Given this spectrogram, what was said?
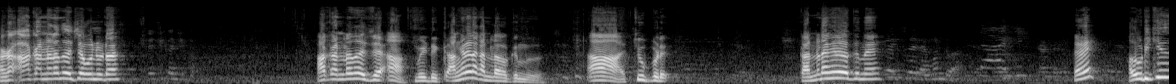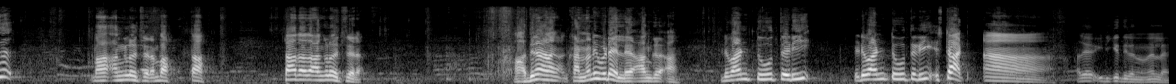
ആ- ആ കണ്ണടന്ന് വെച്ചാ പൊന്നൂട്ടാ. ആ കണ്ണടന്ന് വെച്ചേ. ആ മിടുക്ക് അങ്ങനെയാണ് കണ്ണട വെക്കുന്നത്. ആ ചൂപ്പിട്. കണ്ണട എങ്ങനെ വെക്കുന്നേ? ഏ? അത് ഉടിക്കരുത്. വാ അങ്കിൾ വെച്ചുതരാം വാ താ താ താ അങ്കിൾ വെച്ചുതരാം അതിനാണ് കണ്ണട ഇവിടെ അല്ലേ അങ്കിൾ ആ. ഇടി വൺ ടു ത്രീ. ഇടി വൺ ടു ത്രീ സ്റ്റാർട്ട്. ആ അത് ഇരിക്കത്തില്ല അല്ലേ?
